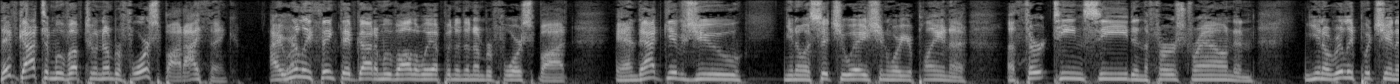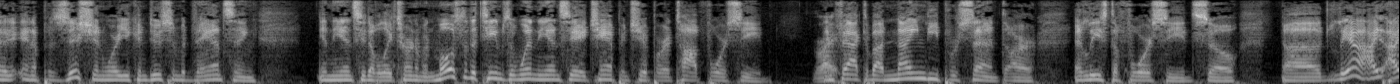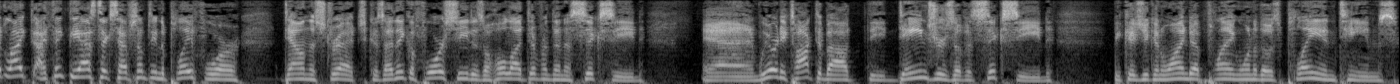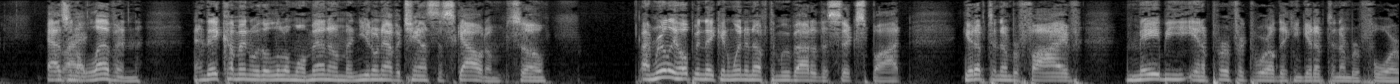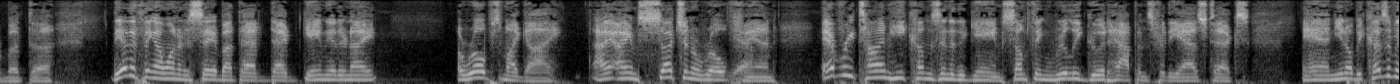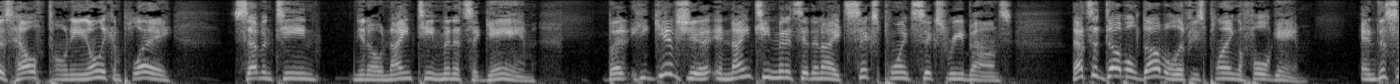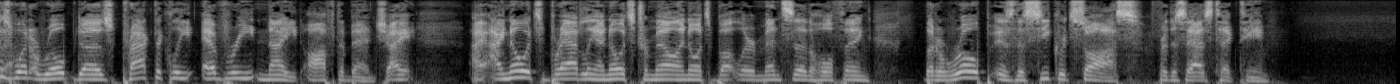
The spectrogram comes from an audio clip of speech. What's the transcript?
they've got to move up to a number four spot, I think. I really think they've got to move all the way up into the number four spot. And that gives you, you know, a situation where you're playing a, a 13 seed in the first round and, you know, really puts you in a, in a position where you can do some advancing in the NCAA tournament. Most of the teams that win the NCAA championship are a top four seed. In fact, about 90% are at least a four seed. So, uh, yeah, I, I'd like, I think the Aztecs have something to play for down the stretch because I think a four seed is a whole lot different than a six seed. And we already talked about the dangers of a six seed because you can wind up playing one of those play in teams as Right. an 11 and they come in with a little momentum and you don't have a chance to scout them. So I'm really hoping they can win enough to move out of the sixth spot, get up to number five. Maybe in a perfect world they can get up to number four. But uh, the other thing I wanted to say about that that game the other night, Arop's my guy. I, I am such an Arop Yeah. fan. Every time he comes into the game, something really good happens for the Aztecs. And, you know, because of his health, Tony, he only can play 17, you know, 19 minutes a game. But he gives you, in 19 minutes the other night, 6.6 rebounds. That's a double double if he's playing a full game. And this is what Arop does practically every night off the bench. I, I, I know it's Bradley, I know it's Trammell, I know it's Butler, Mensah, the whole thing, but Arop is the secret sauce for this Aztec team.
